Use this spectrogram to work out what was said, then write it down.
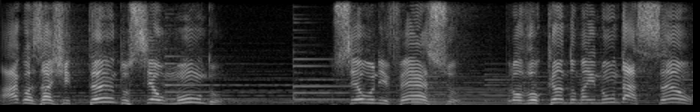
águas agitando o seu mundo, o seu universo, provocando uma inundação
